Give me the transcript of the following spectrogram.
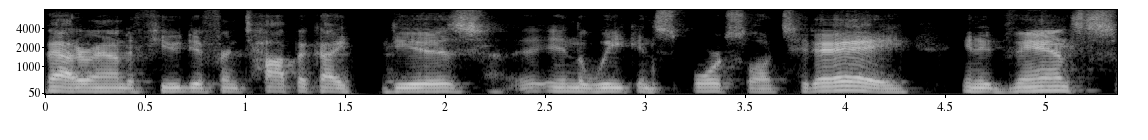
bat around a few different topic ideas in the week in sports law. Today, in advance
